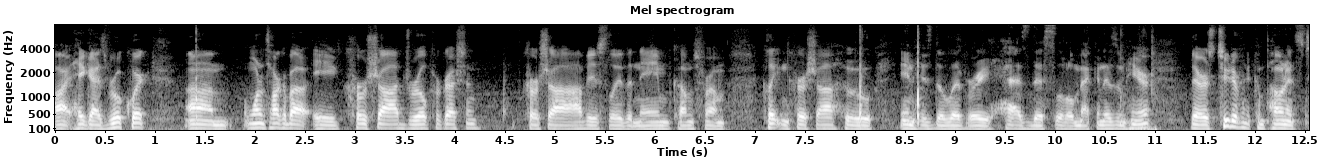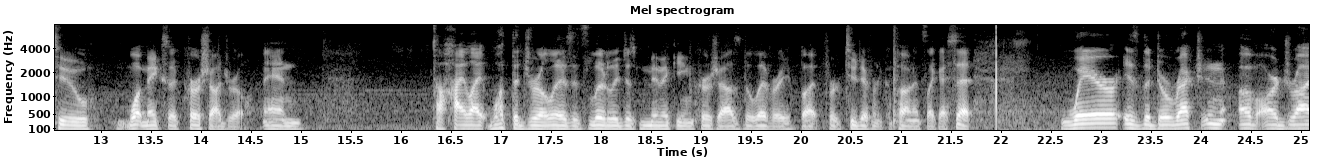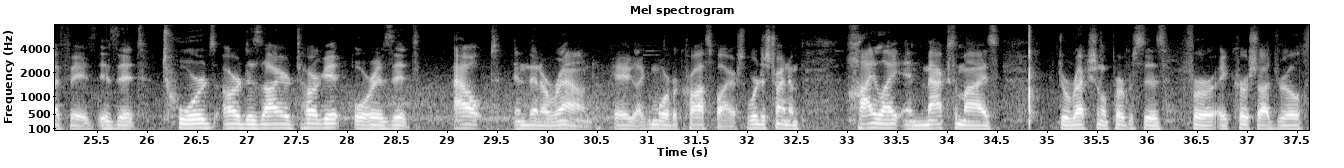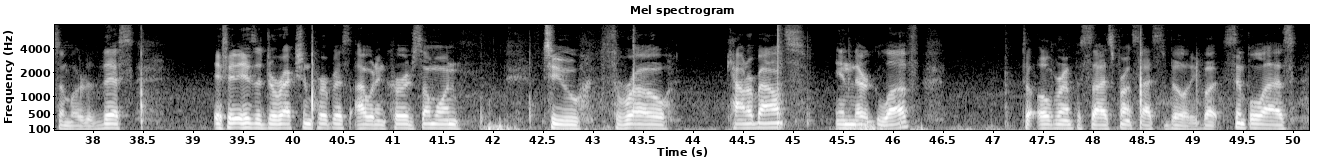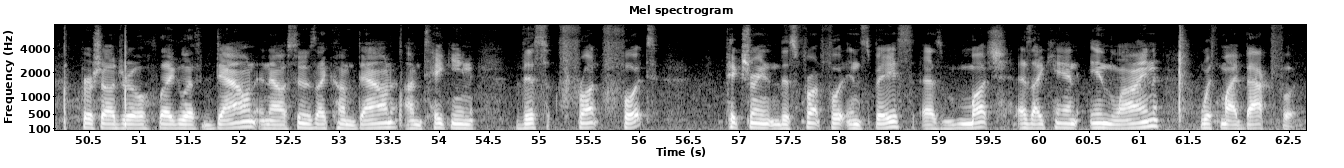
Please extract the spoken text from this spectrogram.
All right, hey guys, real quick, um, I want to talk about a Kershaw drill progression. Kershaw, obviously, the name comes from Clayton Kershaw, who in his delivery has this little mechanism here. There's two different components to what makes a Kershaw drill. And to highlight what the drill is, it's literally just mimicking Kershaw's delivery, but for two different components, like I said. Where is the direction of our drive phase? Is it towards our desired target or is it out and then around? Okay, like more of a crossfire. So we're just trying to highlight and maximize directional purposes for a Kershaw drill similar to this. If it is a direction purpose, I would encourage someone to throw counterbalance in their glove to overemphasize front side stability. But simple as Kershaw drill, leg lift down, and now as soon as I come down, I'm taking this front foot, picturing this front foot in space as much as I can in line with my back foot.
